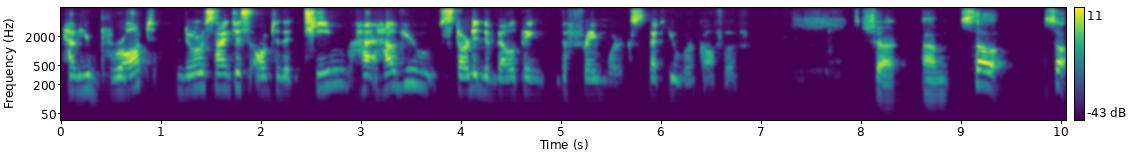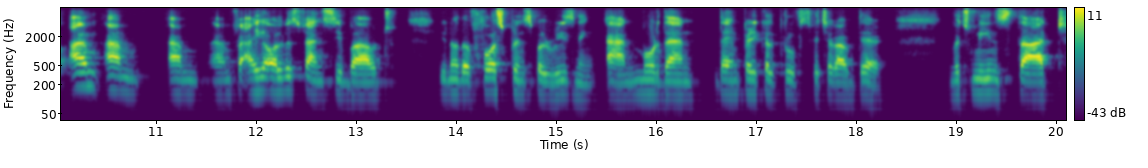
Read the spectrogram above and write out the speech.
have you brought neuroscientists onto the team? How, how have you started developing the frameworks that you work off of? Sure. Um, so so I'm I'm I'm, I'm I always fancy about you know the first principle reasoning and more than the empirical proofs which are out there, which means that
